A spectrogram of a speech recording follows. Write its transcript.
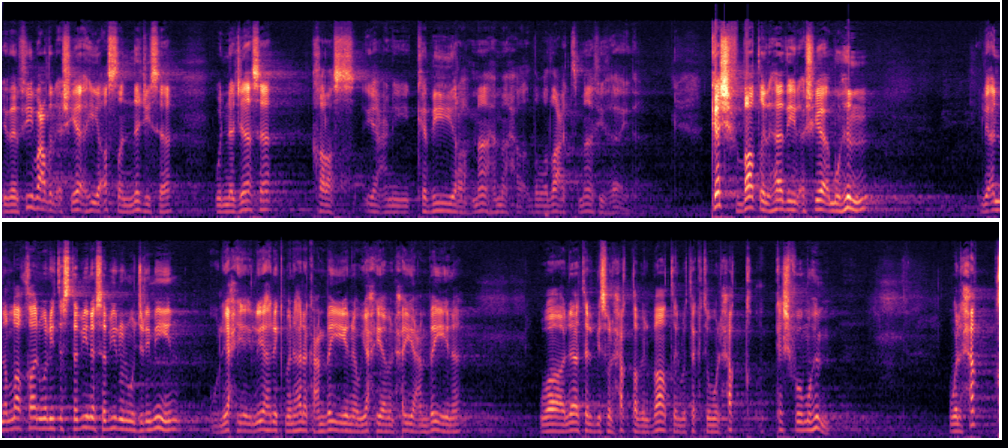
اذا في بعض الأشياء هي أصلا نجسة والنجاسة خلاص يعني كبيرة مهما وضعت ما في فائدة. كشف باطل هذه الأشياء مهم لأن الله قال ولتستبين سبيل المجرمين وليحيى ليهلك من هلك عن بينة ويحيى من حي عن بينة ولا تلبسوا الحق بالباطل وتكتموا الحق كشفه مهم. والحق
